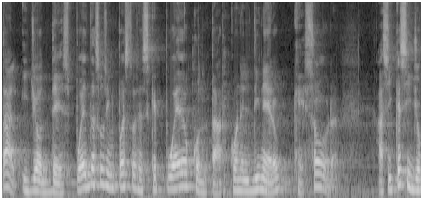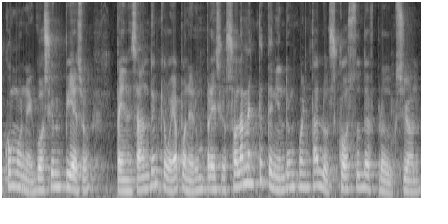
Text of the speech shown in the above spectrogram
tal. Y yo después de esos impuestos es que puedo contar con el dinero que sobra. Así que si yo como negocio empiezo pensando en que voy a poner un precio solamente teniendo en cuenta los costos de producción,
